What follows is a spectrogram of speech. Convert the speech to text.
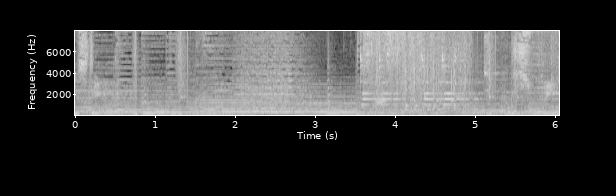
tasty. Sweet.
